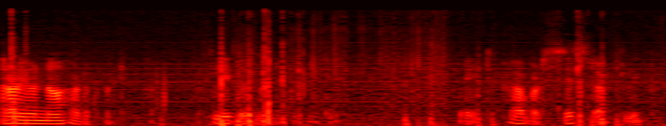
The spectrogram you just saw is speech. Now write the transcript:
I don't even know how to put it. Sleep is not a Wait, how about sys.sleep? Let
